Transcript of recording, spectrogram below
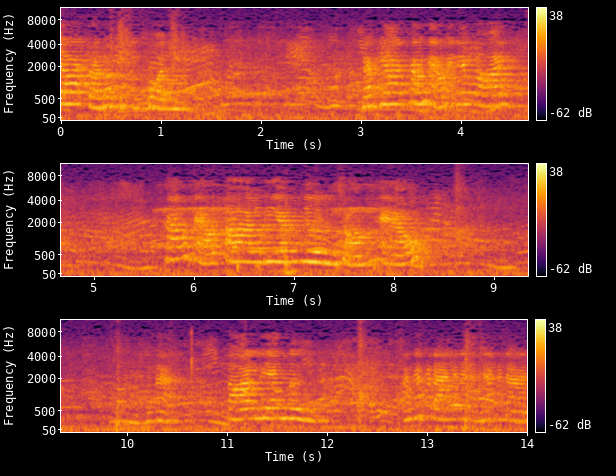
ยอดก่อนว่ามีกี่คน นับยอดเข้าแถวให้เรียบร้อย เข้าแถวตอนเรียงหนึ่งสองแถวอะตอนเรียงหนึ่งอันหน้ากระดานก็ได้อันหน้ากระดาน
